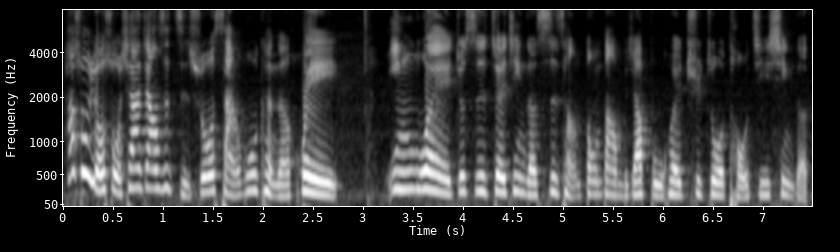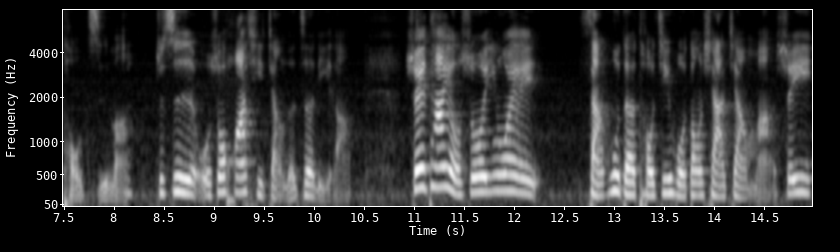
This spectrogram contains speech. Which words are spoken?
他说有所下降是指说散户可能会因为就是最近的市场动荡比较不会去做投机性的投资嘛，就是我说花旗讲的这里啦，所以他有说因为。散户的投机活动下降嘛，所以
